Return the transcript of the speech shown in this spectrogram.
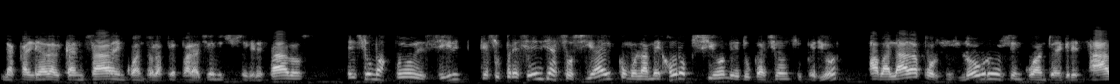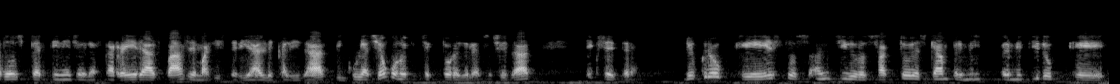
la calidad alcanzada en cuanto a la preparación de sus egresados. En suma, puedo decir que su presencia social como la mejor opción de educación superior, avalada por sus logros en cuanto a egresados, pertinencia de las carreras, base magisterial de calidad, vinculación con otros sectores de la sociedad, etcétera. Yo creo que estos han sido los factores que han permitido que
